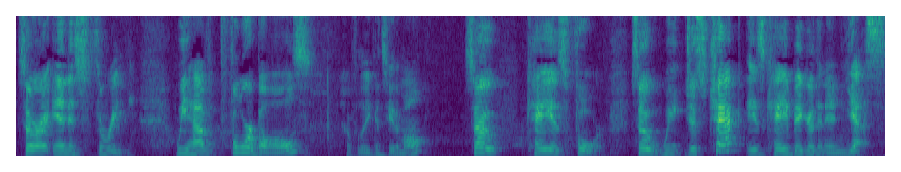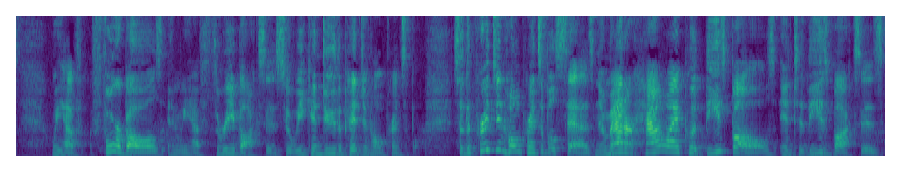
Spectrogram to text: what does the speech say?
So our n is three. We have four balls. Hopefully you can see them all. So k is four. So we just check, is k bigger than n? Yes we have four balls and we have three boxes, so we can do the pigeonhole principle. So the pigeonhole principle says no matter how I put these balls into these boxes,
